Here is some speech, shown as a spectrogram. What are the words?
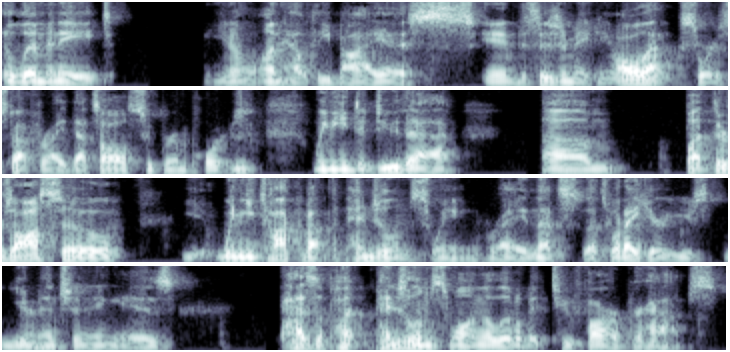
eliminate you know unhealthy bias in decision making all that sort of stuff right that's all super important we need to do that um, but there's also when you talk about the pendulum swing right and that's that's what i hear you you Yeah. mentioning is has the pendulum swung a little bit too far perhaps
